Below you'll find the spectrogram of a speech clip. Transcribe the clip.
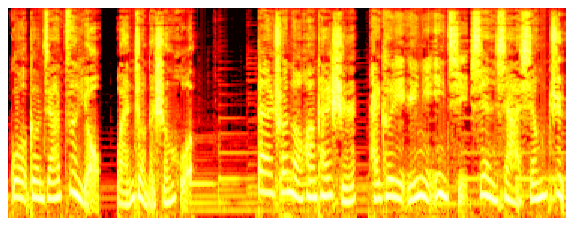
过更加自由完整的生活。待春暖花开时，还可以与你一起线下相聚。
